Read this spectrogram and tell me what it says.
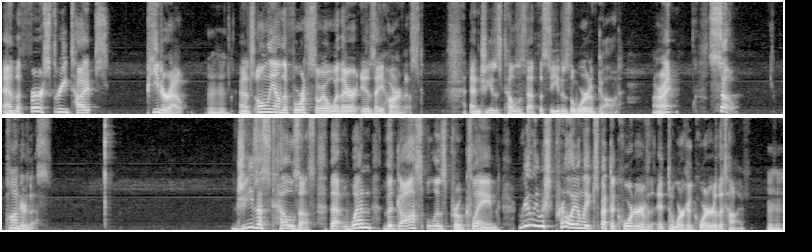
And the first three types peter out. Mhm. And it's only on the fourth soil where there is a harvest. And Jesus tells us that the seed is the word of God. All right? So, ponder this. Jesus tells us that when the gospel is proclaimed, really we should probably only expect a quarter of it to work a quarter of the time. Mhm.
